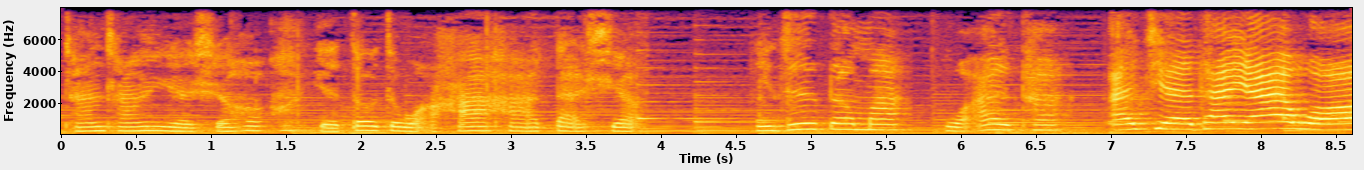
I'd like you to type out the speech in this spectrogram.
常常有时候也逗着我哈哈大笑。你知道吗？我爱他，而且他也爱我。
